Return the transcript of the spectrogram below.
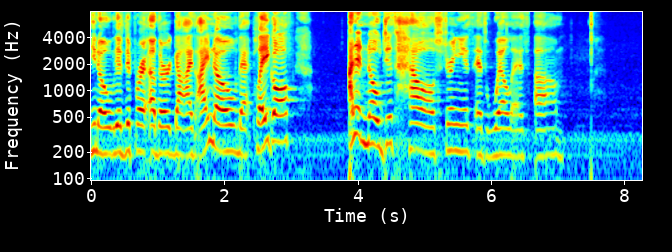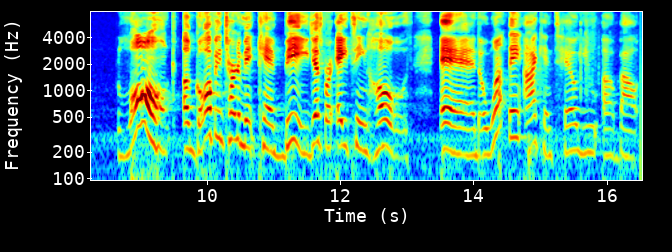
you know there's different other guys I know that play golf. I didn't know just how strenuous as well as um, long a golfing tournament can be just for 18 holes. And the one thing I can tell you about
